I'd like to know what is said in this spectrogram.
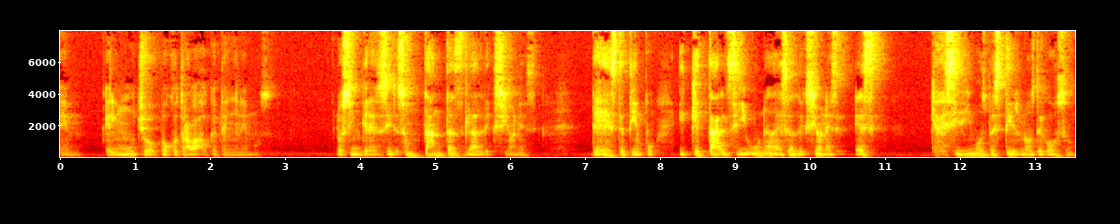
el mucho o poco trabajo que tenemos, los ingresos, son tantas las lecciones de este tiempo. ¿Y qué tal si una de esas lecciones es que decidimos vestirnos de gozo?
